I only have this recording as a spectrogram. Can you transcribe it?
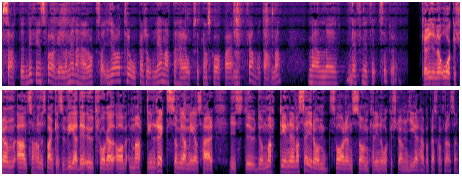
Så att det finns fördelar med det här också. Jag tror personligen att det här också kan skapa en framåtanda. Men eh, definitivt så tror jag. Karina Åkerström, alltså Handelsbankens VD, utfrågad av Martin Rex som vi har med oss här i studion. Martin, eh, vad säger du om svaren som Karina Åkerström ger här på presskonferensen?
